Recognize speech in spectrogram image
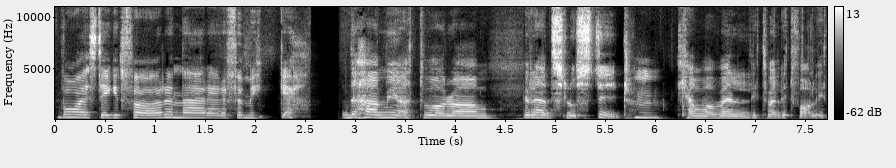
vad är steget före, när är det för mycket? Det här med att vara rädslostyrd Mm. kan vara väldigt, väldigt farligt.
